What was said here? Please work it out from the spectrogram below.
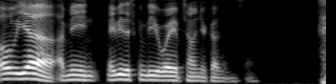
Oh yeah. I mean, maybe this can be your way of telling your cousin. So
